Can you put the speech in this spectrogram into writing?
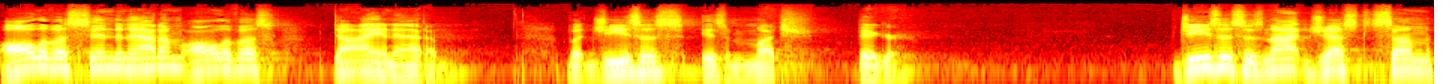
All of us sinned in Adam, all of us die in Adam. But Jesus is much bigger. Jesus is not just some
